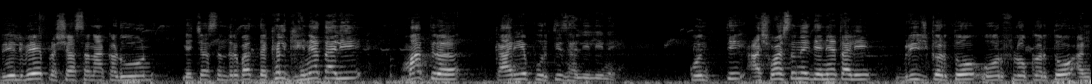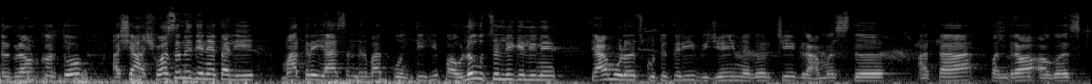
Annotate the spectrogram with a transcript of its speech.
रेल्वे प्रशासनाकडून याच्या संदर्भात दखल घेण्यात आली. मात्र कार्यपूर्ती झालेली नाही. कोणती आश्वासनं देण्यात आली? ब्रिज करतो ओव्हरफ्लो करतो अंडरग्राऊंड करतो अशी आश्वासनं देण्यात आली. मात्र या संदर्भात कोणतीही पावलं उचलली गेली नाहीत. त्यामुळंच कुठेतरी विजयनगरचे ग्रामस्थ आता पंधरा ऑगस्ट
